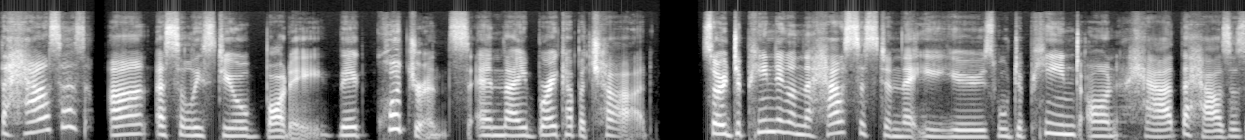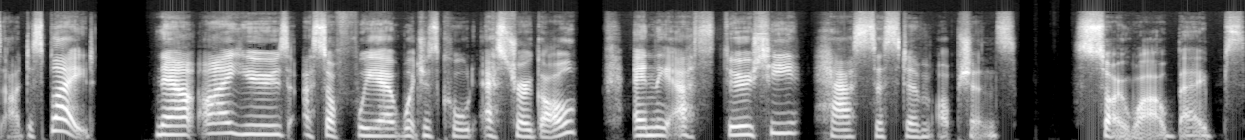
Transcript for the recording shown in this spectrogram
the houses aren't a celestial body, they're quadrants and they break up a chart. So, depending on the house system that you use, will depend on how the houses are displayed. Now, I use a software which is called AstroGold, and there are 30 house system options. So wild, babes.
